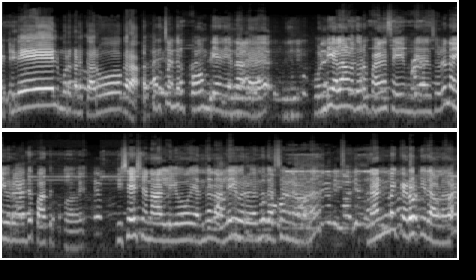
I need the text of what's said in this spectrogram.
வெற்றிவேல் முருகனுக்கு அரோகரா. திருச்செந்தூர் போக முடியாது என்னால. ஒண்டியெல்லாம் அவ்வளவு தூரம் பயணம் செய்ய முடியாது சொல்லி நான் இவரை வந்து பார்த்துட்டு போவேன். விசேஷ நாள்லயோ எந்த நாள்லயும் இவர் வந்து தரிசனம் நன்மை கிடைக்குது அவ்வளவுதான்.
